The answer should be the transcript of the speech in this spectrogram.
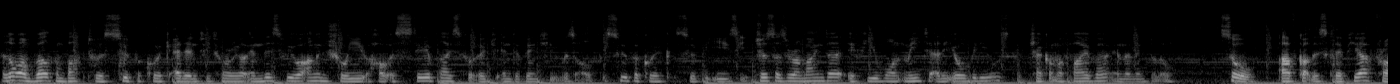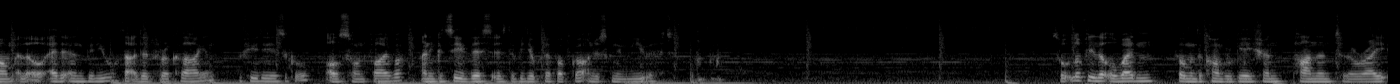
Hello and welcome back to a super quick editing tutorial. In this video I'm going to show you how to stabilize footage in DaVinci Resolve. Super quick, super easy. Just as a reminder, if you want me to edit your videos, check out my Fiverr in the link below. So, I've got this clip here from a little editing video that I did for a client a few days ago, also on Fiverr. And you can see this is the video clip I've got, I'm just going to mute it. So lovely little wedding, filming the congregation, panning to the right.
